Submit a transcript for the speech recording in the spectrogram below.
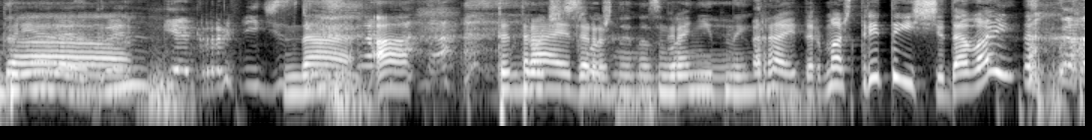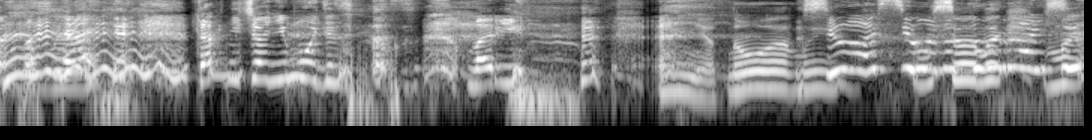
Да. Географический. Да. А, тетрайдер. Гранитный. Райдер. Маш, три тысячи, давай. Так ничего не будет. Мари. Нет, ну мы... Все, все, все мы, мы,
